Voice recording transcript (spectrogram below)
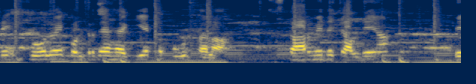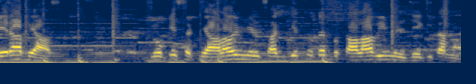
ਤੇ 16ਵੇਂ ਕਾਊਂਟਰ ਤੇ ਹੈਗੀ ਹੈ ਕਪੂਰਥਲਾ। 17ਵੇਂ ਤੇ ਚੱਲਦੇ ਹਾਂ ਡੇਰਾ ਬਿਆਸ, ਜੋ ਕਿ ਸਠਿਆਲਾ ਵੀ ਮਿਲ ਸਕਦੀ ਹੈ, ਇੱਥੋਂ ਤੇ ਬਕਾਲਾ ਵੀ ਮਿਲ ਜੇਗੀ ਤੁਹਾਨੂੰ।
